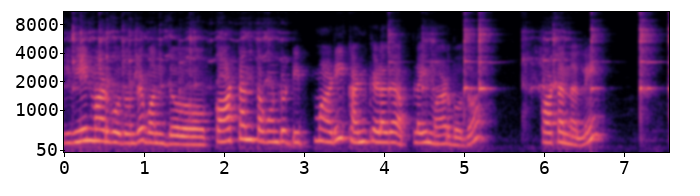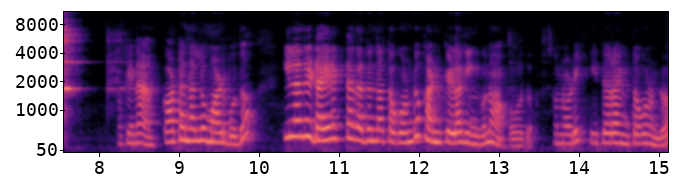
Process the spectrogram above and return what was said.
ನೀವೇನು ಮಾಡ್ಬೋದು ಅಂದರೆ ಒಂದು ಕಾಟನ್ ತಗೊಂಡು ಡಿಪ್ ಮಾಡಿ ಕಣ್ಣು ಕೆಳಗೆ ಅಪ್ಲೈ ಮಾಡ್ಬೋದು. ಕಾಟನ್ನಲ್ಲಿ ಓಕೆನಾ ಕಾಟನಲ್ಲೂ ಮಾಡ್ಬೋದು. ಇಲ್ಲಾಂದರೆ ಡೈರೆಕ್ಟಾಗಿ ಅದನ್ನು ತಗೊಂಡು ಕಣ್ಣು ಕೆಳಗೆ ಹಿಂಗೂ ಹಾಕೋಬೋದು. ಸೊ ನೋಡಿ ಈ ಥರ ಹಿಂಗೆ ತೊಗೊಂಡು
